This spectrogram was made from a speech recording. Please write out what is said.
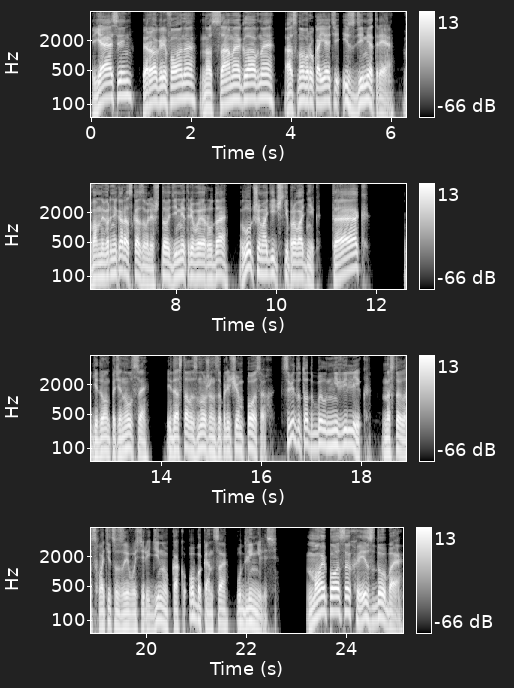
«Ясень, перо Грифона, но самое главное — основа рукояти из Диметрия. Вам наверняка рассказывали, что Диметриевая руда — лучший магический проводник. Так...» Гидеон потянулся и достал из ножен за плечом посох. С виду тот был невелик, но стоило схватиться за его середину, как оба конца удлинились. «Мой посох из дуба,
